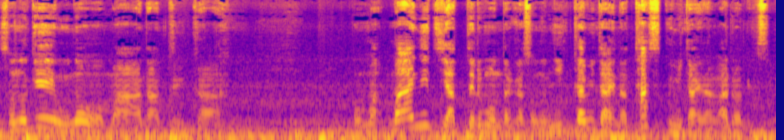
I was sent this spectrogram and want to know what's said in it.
そのゲームの、まあ、なんていうか、ま、毎日やってるもんだから、その日課みたいな、タスクみたいなのがあるわけですよ。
